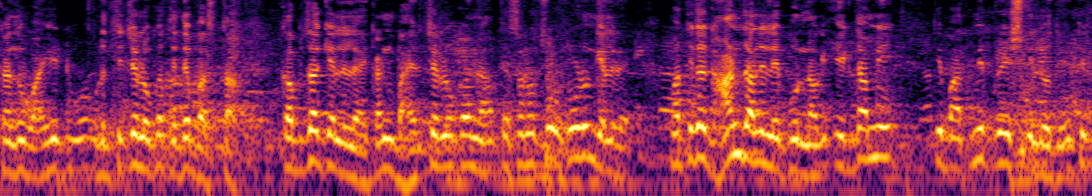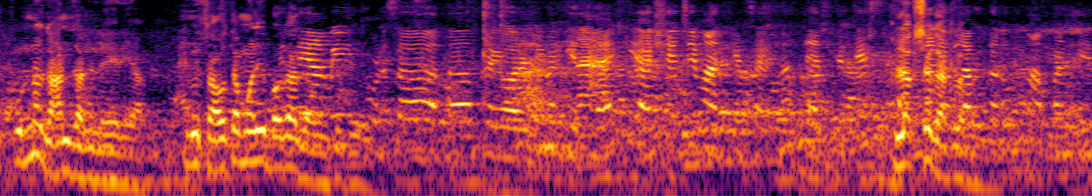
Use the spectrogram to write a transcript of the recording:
कारण वाईट वृत्तीचे लोक तिथे बसतात. कब्जा केलेला आहे. कारण बाहेरच्या लोकांना ते सर्व सो- सोडून गेलेले आहे मग तिथे घाण झालेले आहे पूर्ण. एकदा मी ती बातमी प्रेस केली होती. ते पूर्ण घाण झालेलं एरिया. तुम्ही सावतामाळी बघा ते जाऊन आम्ही तिथे थोडंसं आता प्रायोरिटीवर घेतलं आहे की असे जे मार्केट्स आहेत ना त्या तिथे लक्ष घातलं करून आपण ते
